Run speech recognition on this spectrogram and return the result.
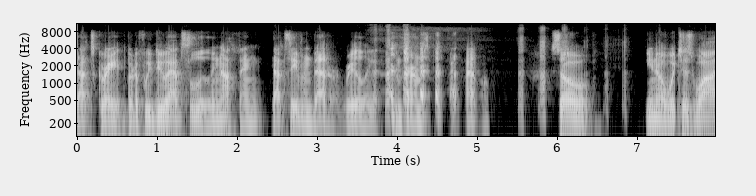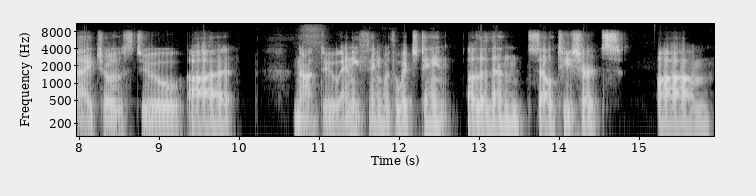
that's great but if we do absolutely nothing that's even better really in terms of black metal so you know which is why i chose to uh, not do anything with witch taint other than sell t-shirts um,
